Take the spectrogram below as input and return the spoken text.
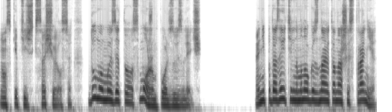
Он скептически сощурился. Думаю, мы из этого сможем пользу извлечь. Они подозрительно много знают о нашей стране,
